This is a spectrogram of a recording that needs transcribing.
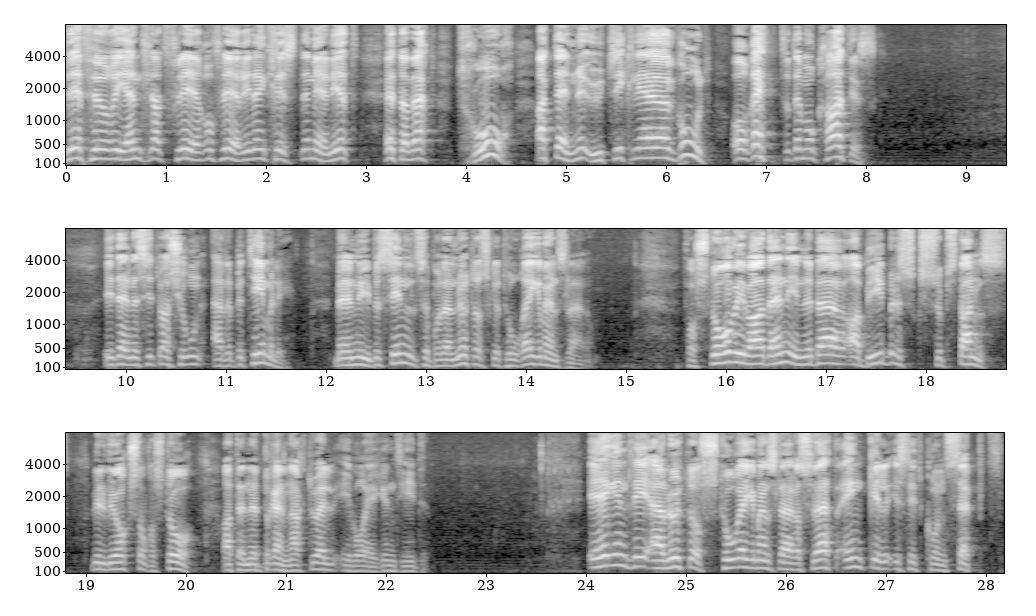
det fører igjen til at flere og flere i den kristne menighet etter hvert tror at denne utviklingen er god og rett og demokratisk. I denne situasjonen er det betimelig med en ny besinnelse på den lutherske toregimentslæren. Forstår vi hva den innebærer av bibelsk substans, vil vi også forstå at den er brennaktuell i vår egen tid. Egentlig er Luthers toregimentslære svært enkel i sitt konsept,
